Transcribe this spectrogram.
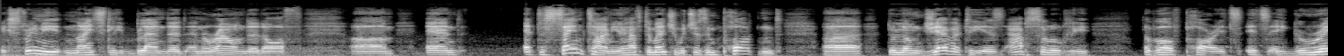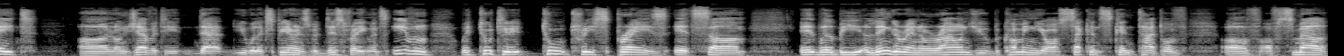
extremely nicely blended and rounded off. Um, and at the same time, you have to mention, which is important, uh, the longevity is absolutely above par. It's it's a great uh, longevity that you will experience with this fragrance. Even with two, three, two, three sprays, it's um, it will be lingering around you, becoming your second skin type of of, of smell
